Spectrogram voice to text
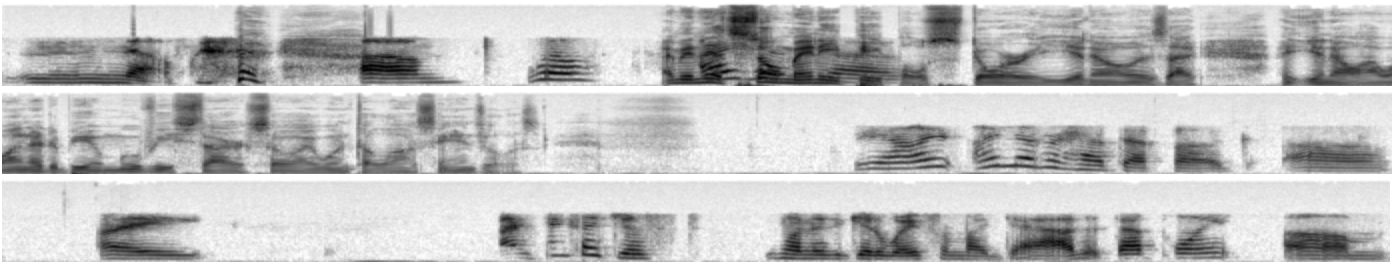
No. um, well, I mean, that's I so had, many uh, people's story, you know. As I, you know, I wanted to be a movie star, so I went to Los Angeles. Yeah, I I never had that bug. Uh, I I think I just wanted to get away from my dad at that point um,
